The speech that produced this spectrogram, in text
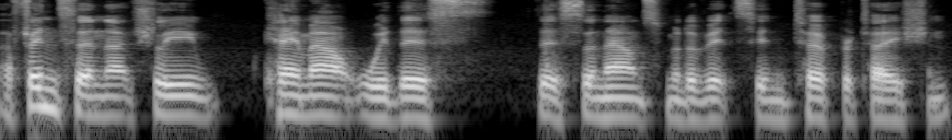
FinCEN actually came out with this, this announcement of its interpretation.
